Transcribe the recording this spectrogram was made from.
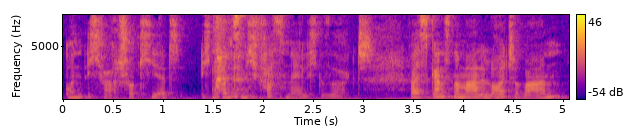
Und ich war schockiert. Ich konnte es nicht fassen, ehrlich gesagt. Weil es ganz normale Leute waren.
